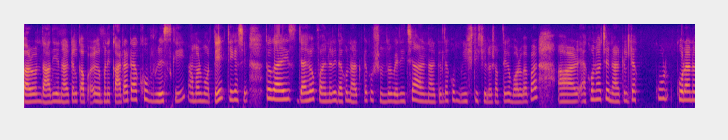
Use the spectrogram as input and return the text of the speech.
কারণ দা দিয়ে নারকেল মানে কাটাটা খুব রিস্কি আমার মতে, ঠিক আছে? তো গাইস যাই হোক ফাইনালি দেখো, নারকেলটা খুব সুন্দর বেরিয়েছে, আর নারকেলটা খুব মিষ্টি ছিল সব থেকে বড় ব্যাপার। আর এখন হচ্ছে নারকেলটা কুড় কোরানো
